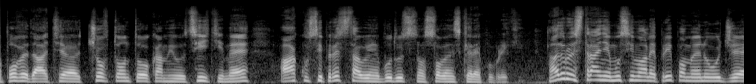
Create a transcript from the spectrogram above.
povedať, čo v tomto okamihu cítime a akú si predstavujeme budúcnosť Slovenskej republiky. Na druhej strane musím ale pripomenúť, že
